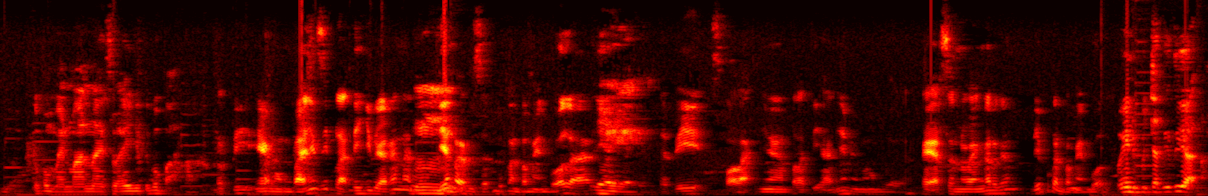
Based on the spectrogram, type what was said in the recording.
itu pemain mana istilahnya gitu gue paham. Tapi ya emang banyak sih pelatih juga kan Hmm. dia nggak bisa bukan pemain bola. Iya iya iya. Tapi sekolahnya pelatihannya memang bola kayak Arsene Wenger kan dia bukan pemain bola. Oh yang dipecat itu ya?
